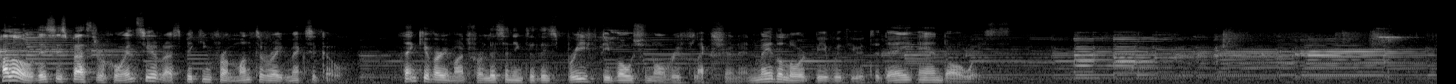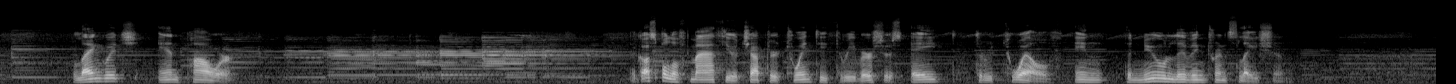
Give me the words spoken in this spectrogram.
Hello, this is Pastor Joel Sierra speaking from Monterrey, Mexico. Thank you very much for listening to this brief devotional reflection, and may the Lord be with you today and always. Language and Power. The Gospel of Matthew, chapter 23, verses 8 through 12, in the New Living Translation.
